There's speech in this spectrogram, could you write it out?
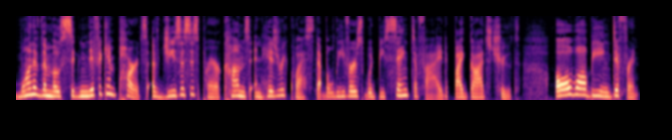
One of the most significant parts of Jesus' prayer comes in his request that believers would be sanctified by God's truth, all while being different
